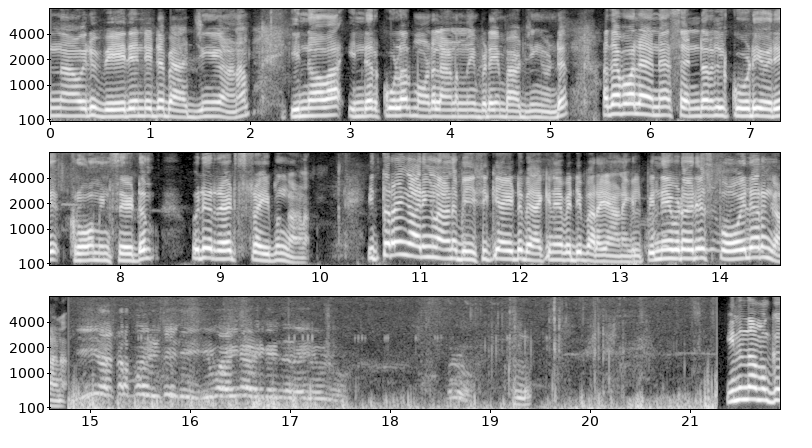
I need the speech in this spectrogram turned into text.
എന്ന ആ ഒരു വേരിയന്റിന്റെ ബാഡ്ജിങ് കാണാം. ഇന്നോവ ഇന്റർകൂളർ മോഡലാണെന്ന് ഇവിടെയും ബാഡ്ജിങ് ഉണ്ട്. അതേപോലെ തന്നെ സെന്ററിൽ കൂടി ഒരു ക്രോം ഇൻസേർട്ടും ഒരു റെഡ് സ്ട്രൈപ്പും കാണാം. ഇത്രയും കാര്യങ്ങളാണ് ബേസിക് ആയിട്ട് ബാക്കിനെ പറ്റി പറയുകയാണെങ്കിൽ. പിന്നെ ഇവിടെ ഒരു സ്പോയിലറും കാണാം. ഇനി നമുക്ക്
